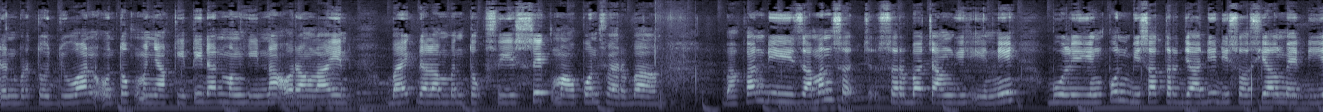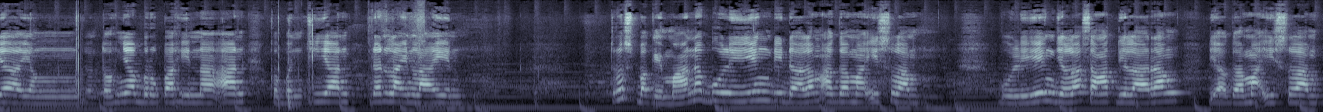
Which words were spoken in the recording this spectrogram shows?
dan bertujuan untuk menyakiti dan menghina orang lain, baik dalam bentuk fisik maupun verbal. Bahkan di zaman serba canggih ini, bullying pun bisa terjadi di sosial media yang contohnya berupa hinaan, kebencian, dan lain-lain. Terus bagaimana bullying di dalam agama Islam? Bullying jelas sangat dilarang di agama Islam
